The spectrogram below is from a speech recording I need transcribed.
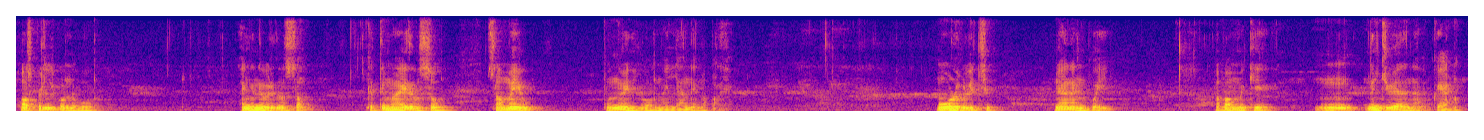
ഹോസ്പിറ്റലിൽ കൊണ്ടുപോകും. അങ്ങനെ ഒരു ദിവസം കൃത്യമായ ദിവസവും സമയവും ഒന്നും എനിക്ക് ഓർമ്മയില്ല എന്ന് തന്നെ പറയാം. മോൾ വിളിച്ചു. ഞാനങ്ങ് പോയി. അപ്പോൾ അമ്മയ്ക്ക് നെഞ്ചുവേദന ഒക്കെയാണ്.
